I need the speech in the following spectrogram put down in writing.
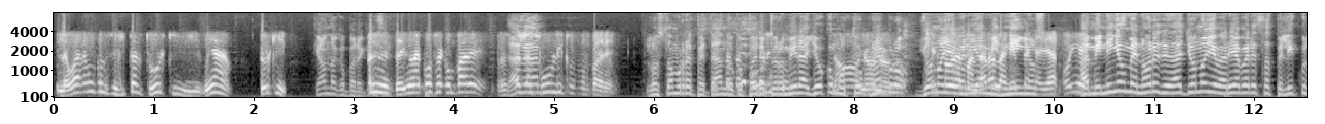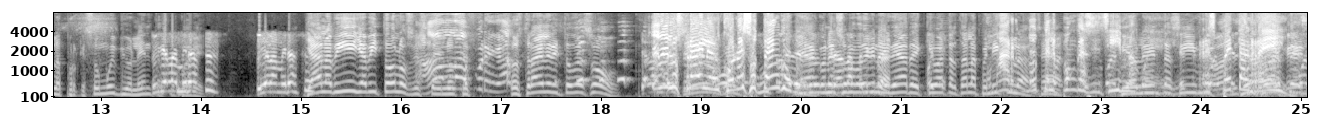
le voy a dar un consejito al Turki. Mira, Turki. ¿Qué onda, compadre? Te digo una cosa, compadre. Respeta Dale, al público, compadre. Lo estamos respetando, compadre, pero mira, yo como No, tú, no, por no, ejemplo, no. yo no llevaría a mis a niños. Oye. a mis niños menores de edad, yo no llevaría a ver estas películas porque son muy violentas. ¿Tú ya la miraste? ¿Tú ya la miraste? Ya la vi, ya vi todos los, este, los, los trailers y todo eso. Ya vi los trailers, con eso tengo, güey. Ya con eso me doy una idea de qué va a tratar la película. Omar, no o te le pongas encima, Violenta, güey. sí. Respeta al rey. Golpes,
